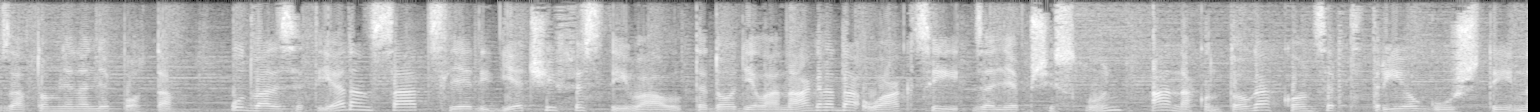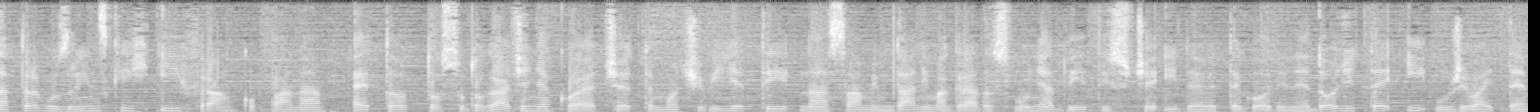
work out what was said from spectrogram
zatomljena ljepota. U 21 sat slijedi dječji festival te dodjela nagrada u akciji za ljepši slunj, a nakon toga koncert Trio Gušti na trgu Zrinskih i Frankopana. Eto, to su događanja koja ćete moći vidjeti na samim danima grada Slunja 2009. godine. Dođite i uživajte!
